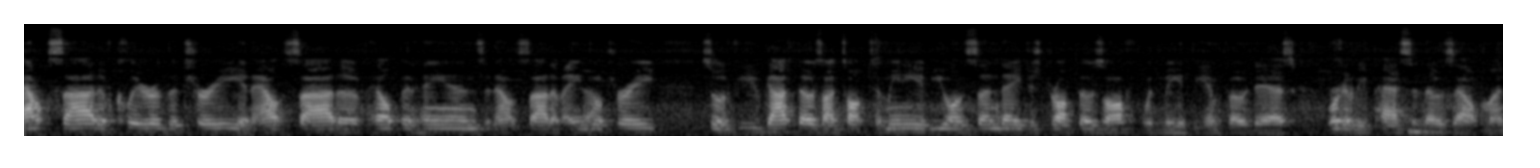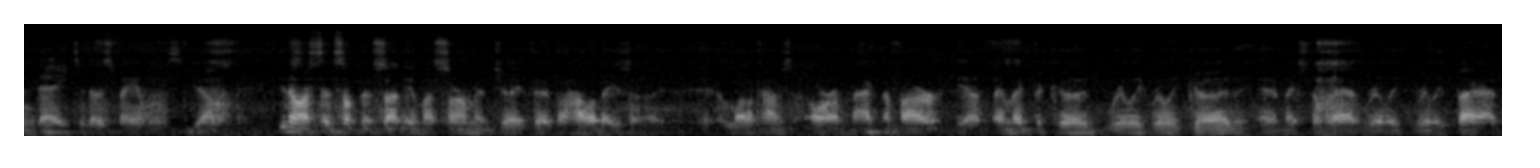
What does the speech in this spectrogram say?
outside of Clear the Tree and outside of Helping Hands and outside of Angel Tree. So if you got those, I talked to many of you on Sunday. Just drop those off with me at the info desk. We're going to be passing those out Monday to those families. Yeah. You know, I said something Sunday in my sermon, Jake, that the holidays uh, a lot of times are a magnifier. Yeah. They make the good really, really good, and it makes the bad really, really bad.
